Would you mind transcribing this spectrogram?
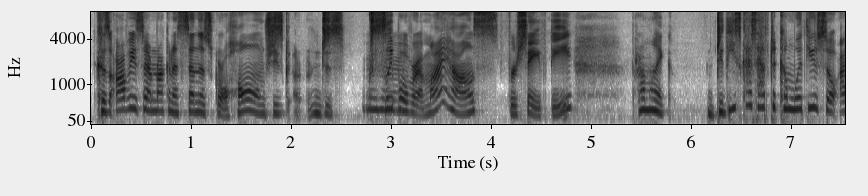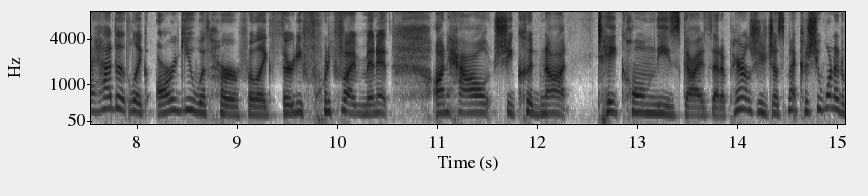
Because obviously, I'm not going to send this girl home. She's just sleep mm-hmm. over at my house for safety. But I'm like, do these guys have to come with you? So I had to like argue with her for like 30, 45 minutes on how she could not take home these guys that apparently she just met because she wanted to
